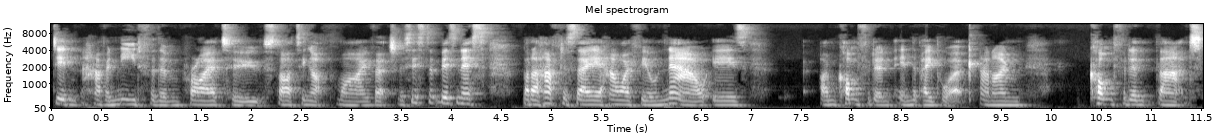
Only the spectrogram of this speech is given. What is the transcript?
didn't have a need for them prior to starting up my virtual assistant business, but I have to say, how I feel now is I'm confident in the paperwork and I'm confident that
